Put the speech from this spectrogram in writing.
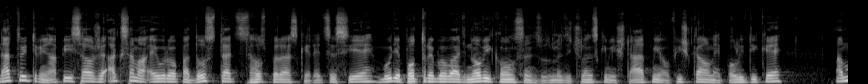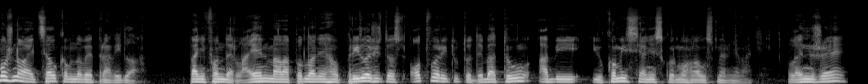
na Twitteri napísal, že ak sa má Európa dostať z hospodárskej recesie, bude potrebovať nový konsenzus medzi členskými štátmi o fiskálnej politike a možno aj celkom nové pravidlá. Pani von der Leyen mala podľa neho príležitosť otvoriť túto debatu, aby ju komisia neskôr mohla usmerňovať. Lenže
